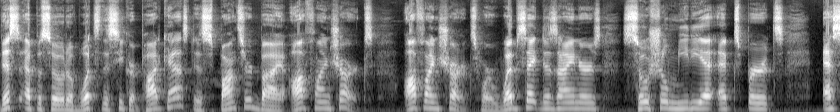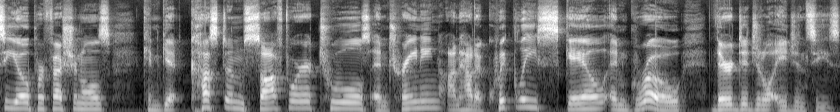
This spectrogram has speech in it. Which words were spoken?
This episode of What's the Secret podcast is sponsored by Offline Sharks. Offline Sharks, where website designers, social media experts, SEO professionals can get custom software, tools, and training on how to quickly scale and grow their digital agencies.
